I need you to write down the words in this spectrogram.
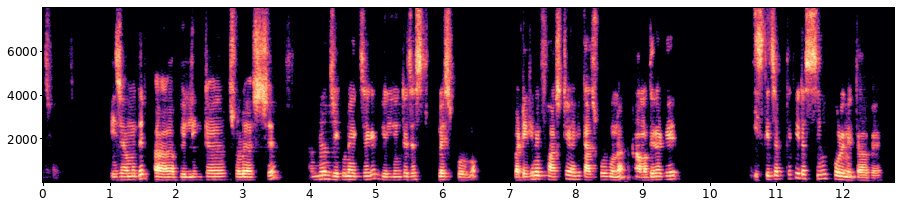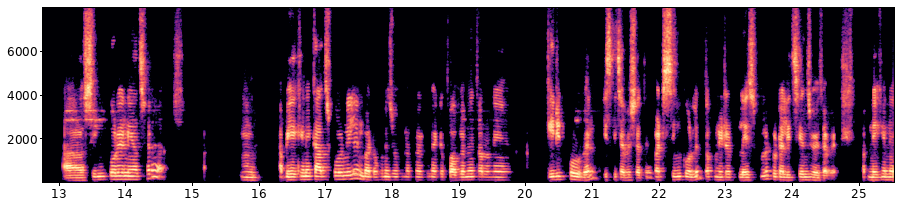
আচ্ছা। এই যে আমাদের বিল্ডিংটা চলে আসছে, আমরা যে কোনো এক জায়গায় বিল্ডিংটা জাস্ট প্লেস করব। বাট এখানে ফার্স্টে আগে কাজ করব না, আমাদের আগে স্কেচআপ থেকে এটা সিঙ্ক করে নিতে হবে। সিঙ্ক করে নেওয়া ছাড়া আপনি এখানে কাজ করে নিলেন বাট ওখানে যখন আপনার কোনো একটা প্রবলেমের কারণে এডিট করবেন স্কেচ স্কেচআপের সাথে বাট সিঙ্ক করলেন, তখন এটার প্লেসগুলো টোটালি চেঞ্জ হয়ে যাবে। আপনি এখানে,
